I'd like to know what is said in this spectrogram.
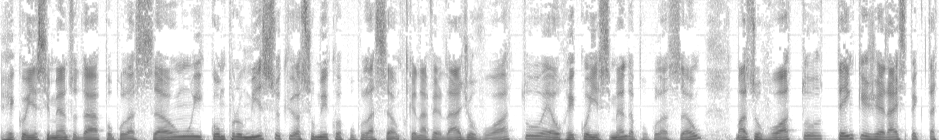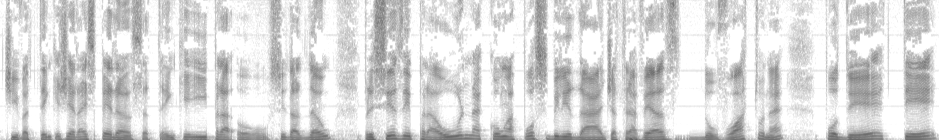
Reconhecimento da população e compromisso que eu assumi com a população, porque na verdade o voto é o reconhecimento da população, mas o voto tem que gerar expectativa, tem que gerar esperança, tem que ir para o cidadão precisa ir para a urna com a possibilidade através do voto, né, poder ter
